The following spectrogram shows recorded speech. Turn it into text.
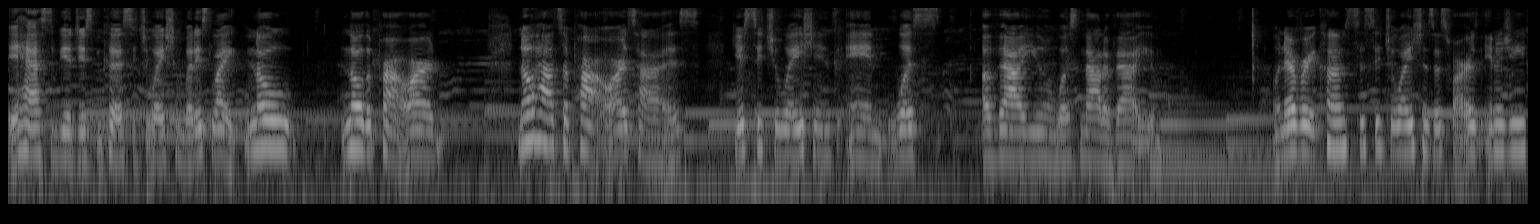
it has to be a just because situation. But it's like, know know the priority know how to prioritize your situations and what's a value and what's not a value. Whenever it comes to situations as far as energy,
